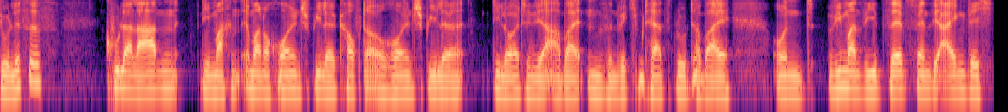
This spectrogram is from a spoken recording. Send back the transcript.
Ulysses. Cooler Laden, die machen immer noch Rollenspiele, kauft eure Rollenspiele. Die Leute, die da arbeiten, sind wirklich mit Herzblut dabei. Und wie man sieht, selbst wenn sie eigentlich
